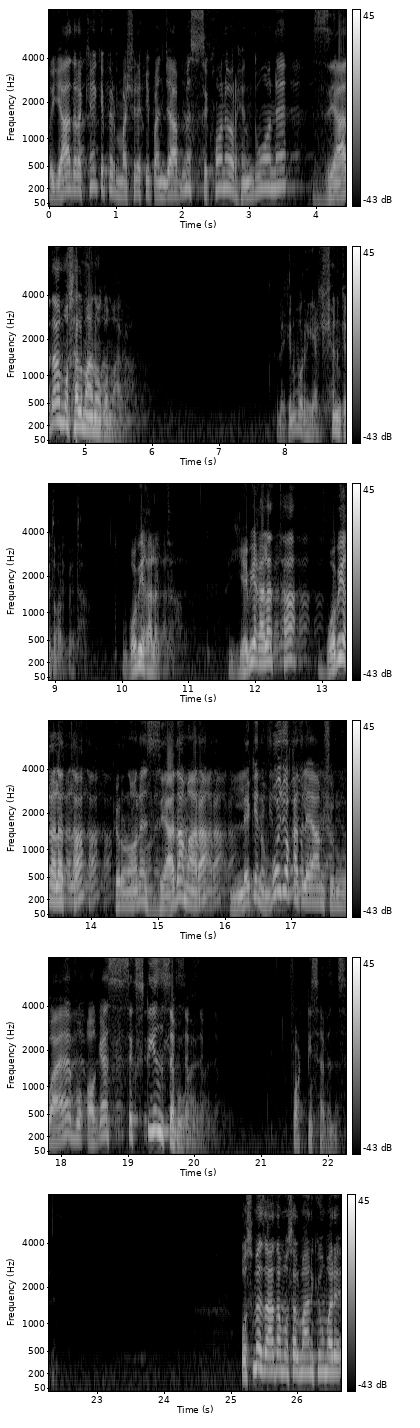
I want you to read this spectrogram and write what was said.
तो याद रखें कि फिर मशरक़ी पंजाब में सिखों ने और हिंदुओं ने ज़्यादा मुसलमानों को मारा। लेकिन वो रिएक्शन के तौर पे था। वो भी गलत था। ये भी गलत था, वो भी गलत था, फिर उन्होंने ज़्यादा मारा। लेकिन वो जो कत्लेआम शुरू हुआ है, वो अगस्त 16 से हुआ है। 47 से। उसमें ज़्यादा मुसलमान क्यों मरे?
